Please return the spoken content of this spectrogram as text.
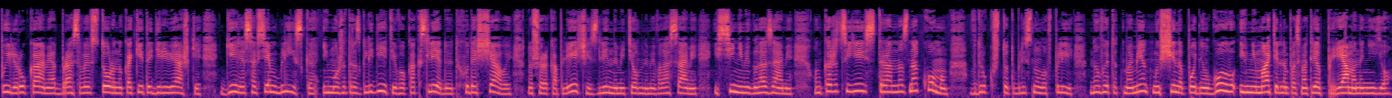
пыль руками, отбрасывая в сторону какие-то деревяшки. Геля совсем близко и может разглядеть его как следует, худощавый, но широкоплечий, с длинными темными волосами и синими глазами. Он кажется ей странно знакомым. Вдруг что-то блеснуло в пли, но в этот момент мужчина поднял голову голову и внимательно посмотрел прямо на нее.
